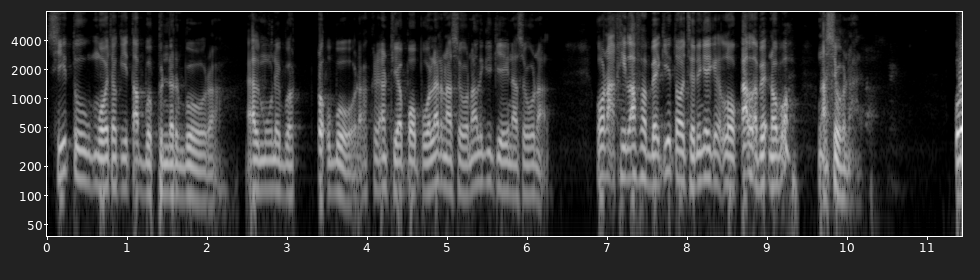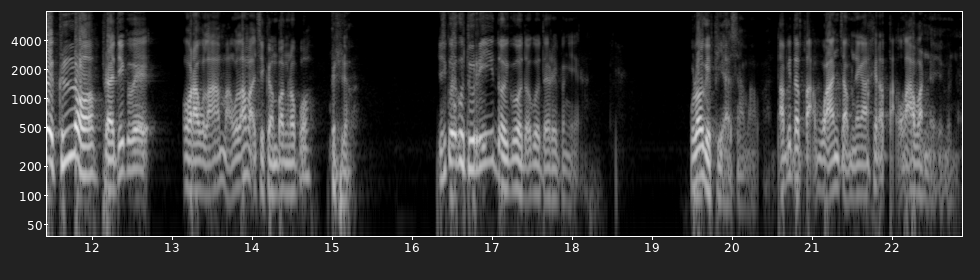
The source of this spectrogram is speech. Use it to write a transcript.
Situ mau kitab bener bora, ilmu ne tok bora, karena dia populer nasional lagi kiai nasional. Kok nak khilaf ambek kita jenenge lokal ambek nopo? Nasional. Kue gelo, berarti kue orang ulama. Ulama aja gampang nopo? Gelo. Jadi kue kudu rido iku untuk dari pengiran. Kulo biasa mawon. Tapi tetap wancam ning akhirat tak lawan ya bener.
